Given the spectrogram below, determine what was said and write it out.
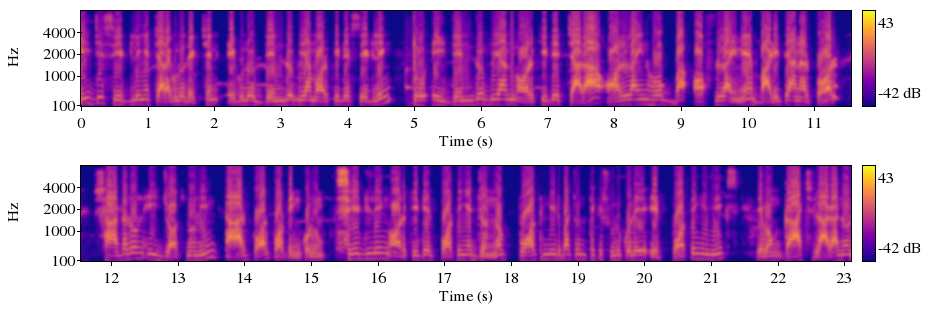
এই যে সিডলিং এর চারাগুলো দেখছেন, এগুলো ডেন্ড্রোবিয়াম অর্কিডের সিডলিং তো এই ডেন্ড্রোবিয়াম অর্কিডের চারা অনলাইন হোক বা অফলাইনে বাড়িতে আনার পর সাধারণ এই যত্ন নিন, তারপর পটিং করুন। সিডলিং অর্কিডের পটিং এর জন্য পট নির্বাচন থেকে শুরু করে এর পটিং মিক্স এবং গাছ লাগানোর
